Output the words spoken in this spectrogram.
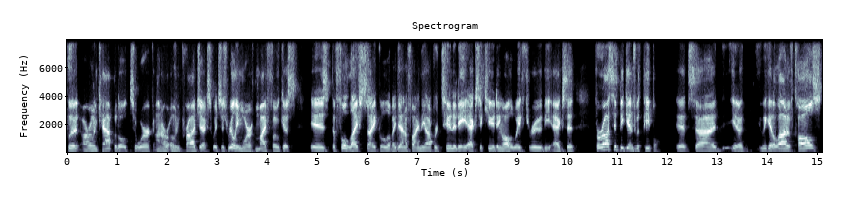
put our own capital to work on our own projects, which is really more of my focus is the full life cycle of identifying the opportunity, executing all the way through the exit. For us, it begins with people. It's, uh, you know, we get a lot of calls.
